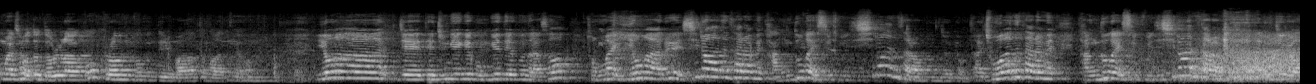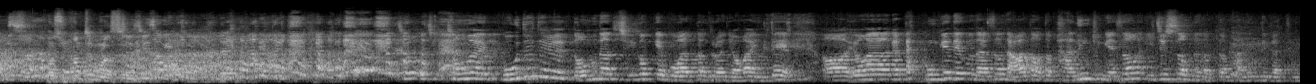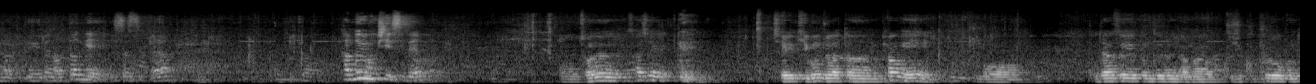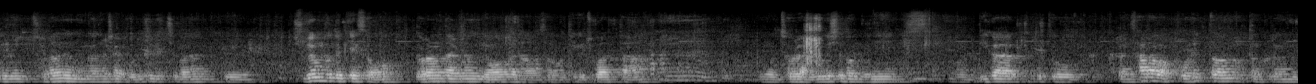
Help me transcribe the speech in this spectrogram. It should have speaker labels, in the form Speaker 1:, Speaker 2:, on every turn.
Speaker 1: 정말 저도 놀라고 그런 부분들이 많았던 것 같아요.
Speaker 2: 이 영화가 이제 대중에게 공개되고 나서 정말 이 영화를 싫어하는 사람의 강도가 있을 뿐이지 싫어하는 사람 본 적이 없어요. 아니, 좋아하는 사람의 강도가 있을 뿐이지 싫어하는 사람 본 적이 같아요.
Speaker 3: 벌써 깜짝 놀랐어요.
Speaker 2: 죄송해요. 네. 저- 저- 정말 모두들 너무나도 즐겁게 보았던 그런 영화인데 어, 영화가 딱 공개되고 나서 나왔던 어떤 반응 중에서 잊을 수 없는 어떤 반응들 같은 것들은 어떤 게 있었을까요? 감독님 혹시 있으세요?
Speaker 4: 어, 저는 사실 제일 기분 좋았던 평이 뭐 대다수의 분들은 아마 99% 분들은 저라는 인간을 잘 모르시겠지만 그 주변 분들께서 너랑 닮은 영화가 나와서 되게 좋았다. 뭐 저를 알고 계시던 분이 어, 네가 그래도 그런 살아왔고 했던 어떤 그런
